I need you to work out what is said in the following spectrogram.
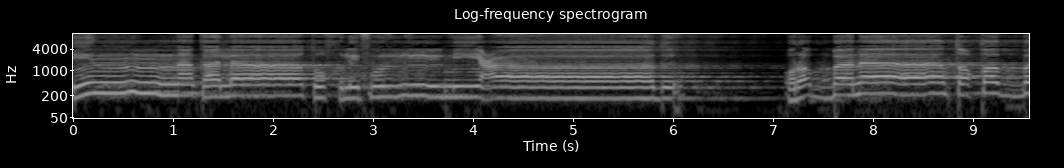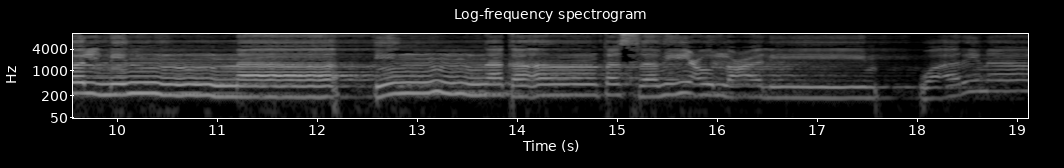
إنك لا تخلف الميعاد. ربنا تقبل منا. إنك أنت السميع العليم. وأرنا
